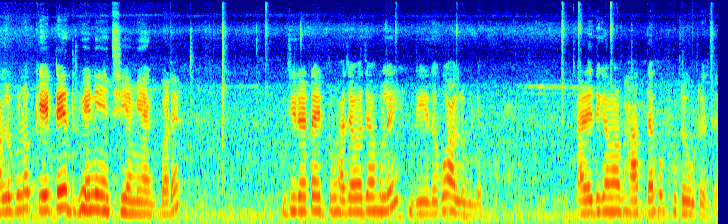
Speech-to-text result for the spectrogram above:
আলুগুলো কেটে ধুয়ে নিয়েছি আমি একবারে। জিরাটা একটু ভাজা ভাজা হলেই দিয়ে দেবো আলুগুলো। আর এদিকে আমার ভাত দেখো ফুটে উঠেছে।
